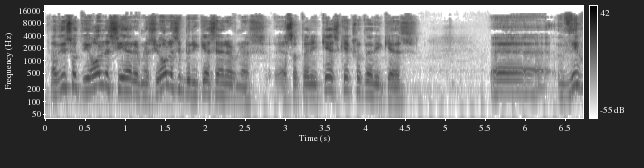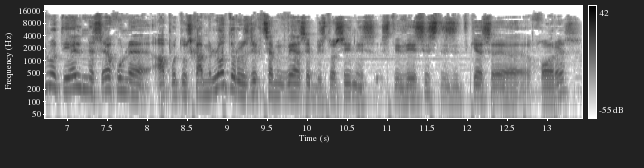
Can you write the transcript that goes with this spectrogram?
θα δεις ότι όλες οι έρευνες, οι όλες οι εμπειρικές έρευνες εσωτερικές και εξωτερικές ε, δείχνουν ότι οι Έλληνες έχουν από τους χαμηλότερους δείκτες αμοιβαίας εμπιστοσύνης στη Δύση, στις δυτικές ε, χώρες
